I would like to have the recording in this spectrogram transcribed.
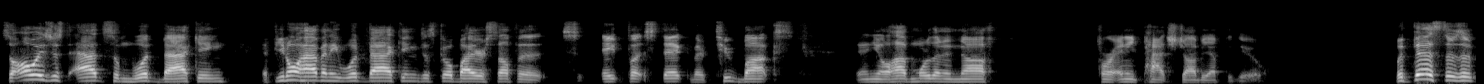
So always just add some wood backing If you don't have any wood backing, just go buy yourself a eight foot stick. They're two bucks, and you'll have more than enough for any patch job you have to do. With this, there's a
